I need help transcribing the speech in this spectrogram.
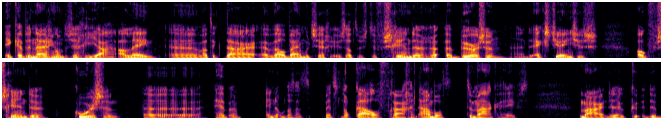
Ik heb de neiging om te zeggen ja. Alleen, uh, wat ik daar uh, wel bij moet zeggen... is dat dus de verschillende uh, beurzen, de exchanges... ook verschillende koersen hebben. En omdat het met lokaal vraag en aanbod te maken heeft. Maar de, de,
